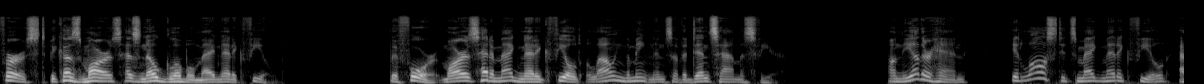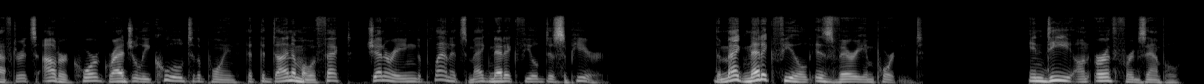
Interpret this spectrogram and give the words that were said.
First, because Mars has no global magnetic field. Before, Mars had a magnetic field allowing the maintenance of a dense atmosphere. On the other hand, it lost its magnetic field after its outer core gradually cooled to the point that the dynamo effect generating the planet's magnetic field disappeared. The magnetic field is very important. Indeed, on Earth, for example,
